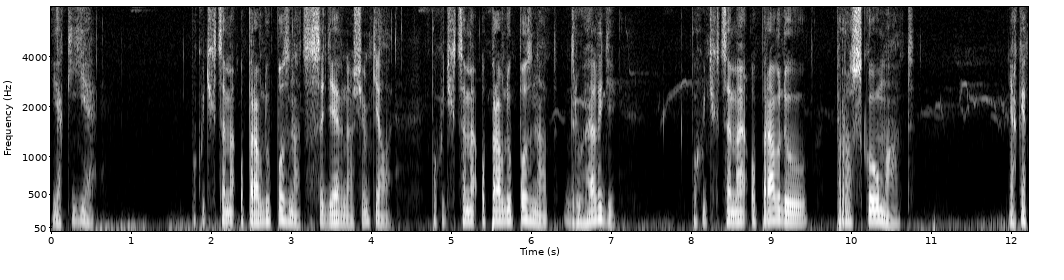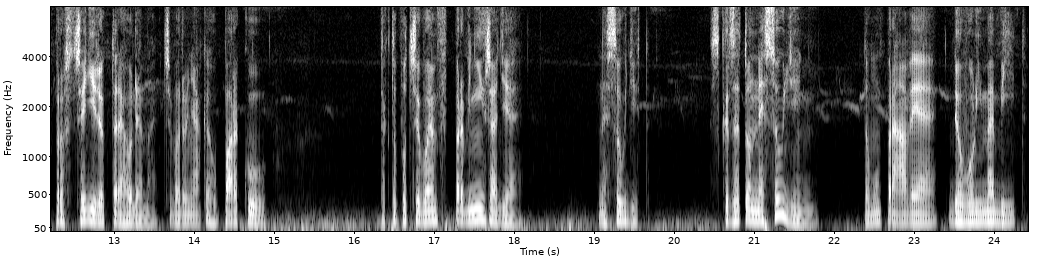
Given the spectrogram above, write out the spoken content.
jaký je, pokud chceme opravdu poznat, co se děje v našem těle, pokud chceme opravdu poznat druhé lidi, pokud chceme opravdu proskoumat nějaké prostředí, do kterého jdeme, třeba do nějakého parku, tak to potřebujeme v první řadě nesoudit. Skrze to nesoudění tomu právě dovolíme být,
